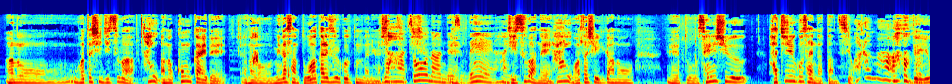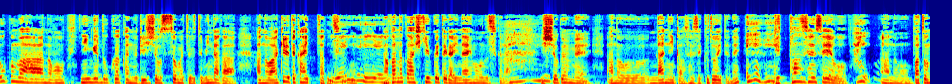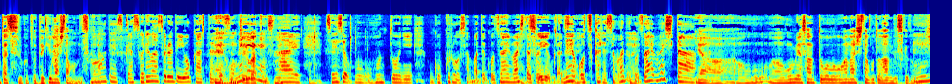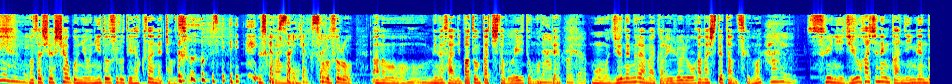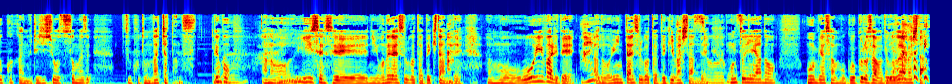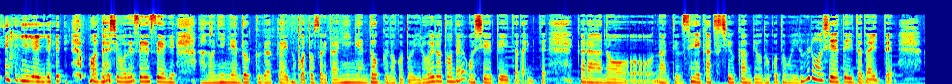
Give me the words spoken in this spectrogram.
あの私実は、はい、あの今回であの皆さんとお別れすることになりました。いやそうなんですね。はい、実はね、はい、私あのえっ、ー、と先週85歳になったんですよ。あらまあ。で、よくまあ、あの、人間読学会の理事長を務めてるってみんなが、あの、呆れて帰ったんですけどなかなか引き受け手がいないもんですから、一生懸命、あの、何人かの先生口説いてね、ええ、立派な先生を、はい、あの、バトンタッチすることができましたもんですから。そうですか。それはそれでよかったですね。え本当よかったですね。はい。先生、もう本当にご苦労様でございましたというかね、ねお疲れ様でございました。はい、いや大宮さんとお話したことなんですけども、えー、私は四捨五入を二度すると100歳になっちゃうんですよ。ですからもうそろそろあの皆さんにバトンタッチした方がいいと思ってもう10年ぐらい前からいろいろお話してたんですけど、はい、ついに18年間人間読書会の理事長を務めることになっちゃったんです。でもあの、はい、いい先生にお願いすることができたんで、もう大威張りで、はい、あの、引退することができましたんで、本当にあの、大宮さんもご苦労様でございました。いえいえ、私もね、先生に、あの、人間ドック学会のこと、それから人間ドックのことをいろいろとね、教えていただいて、から、あの、なんていう生活習慣病のこともいろいろ教えていただいて、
